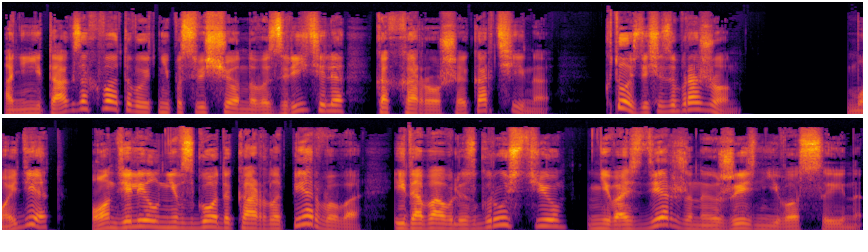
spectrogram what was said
они не так захватывают непосвященного зрителя, как хорошая картина. Кто здесь изображен? Мой дед. Он делил невзгоды Карла I и, добавлю с грустью, невоздержанную жизнь его сына.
